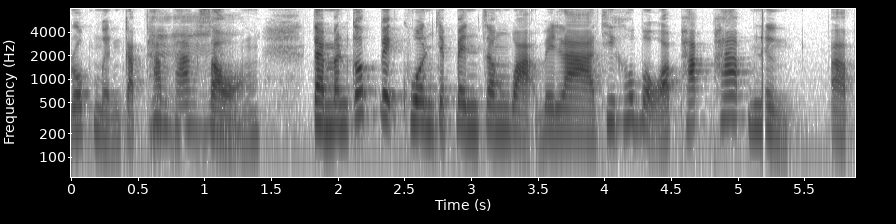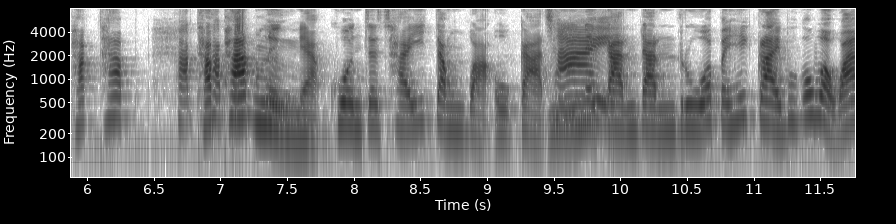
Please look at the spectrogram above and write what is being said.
รบเหมือนกับทัพภาคอืมสองแต่มันก็เป็นควรจะเป็นจังหวะเวลาที่เขาบอกว่าพักภาพหนึ่งอ่าพักทัพ พักทัพภาคหนึ่งเนี่ยควรจะใช้จังหวะโอกาสนี้ใช่ในการดันรั้วไปให้ไกลเพราะเขาบอกว่า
